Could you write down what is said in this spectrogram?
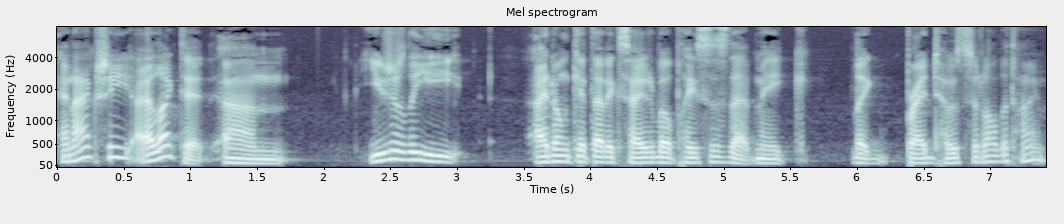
and actually, I liked it. Um, usually, I don't get that excited about places that make like bread toasted all the time.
